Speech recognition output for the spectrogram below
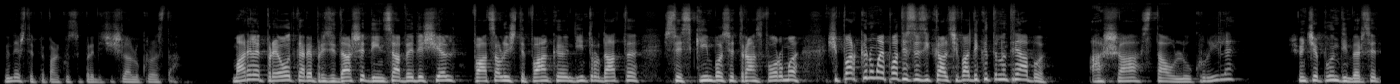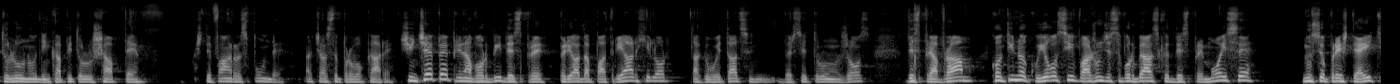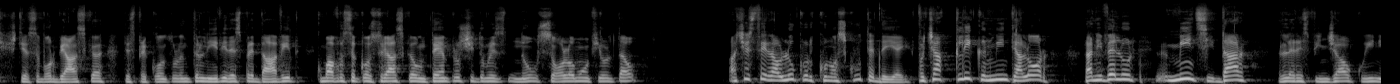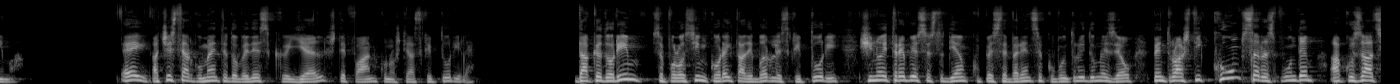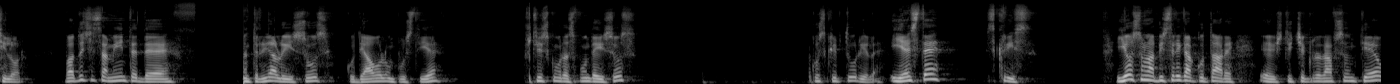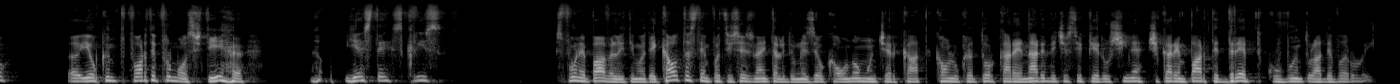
Gândește pe parcursul predicii și la lucrul ăsta. Marele preot care prezida ședința vede și el fața lui Ștefan că dintr-o dată se schimbă, se transformă și parcă nu mai poate să zică altceva decât îl întreabă. Așa stau lucrurile? Și începând din versetul 1, din capitolul 7, Ștefan răspunde la această provocare. Și începe prin a vorbi despre perioada patriarhilor, dacă vă uitați în versetul 1 în jos, despre Avram, continuă cu Iosif, ajunge să vorbească despre Moise, nu se oprește aici, știe să vorbească despre contul întâlnirii, despre David, cum a vrut să construiască un templu și Dumnezeu, nu, Solomon, fiul tău. Acestea erau lucruri cunoscute de ei. Făcea clic în mintea lor, la nivelul minții, dar le respingeau cu inima. Ei, aceste argumente dovedesc că el, Ștefan, cunoștea Scripturile. Dacă dorim să folosim corect adevărurile Scripturii și noi trebuie să studiem cu perseverență Cuvântul lui Dumnezeu pentru a ști cum să răspundem acuzațiilor. Vă aduceți aminte de întâlnirea lui Isus cu diavolul în pustie? Știți cum răspunde Isus? Cu Scripturile. Este scris. Eu sunt la biserica cu tare. Știi ce grozav sunt eu? Eu cânt foarte frumos, știi? Este scris. Spune Pavel lui Timotei, caută să te împățișezi înaintea lui Dumnezeu ca un om încercat, ca un lucrător care n-are de ce să fie rușine și care împarte drept cuvântul adevărului.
